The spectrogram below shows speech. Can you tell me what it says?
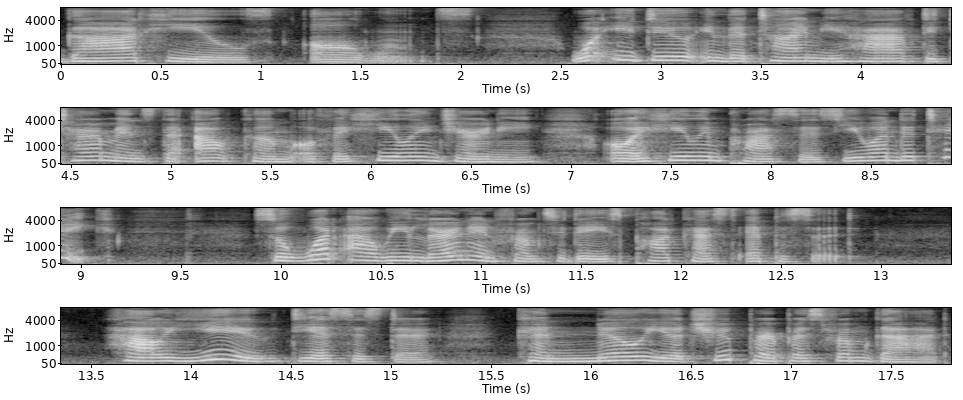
God heals all wounds. What you do in the time you have determines the outcome of a healing journey or a healing process you undertake. So, what are we learning from today's podcast episode? How you, dear sister, can know your true purpose from God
